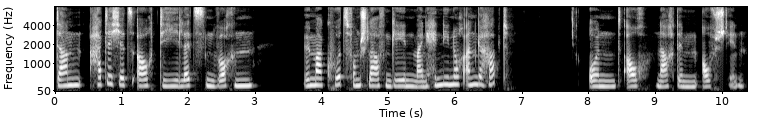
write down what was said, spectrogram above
dann hatte ich jetzt auch die letzten Wochen immer kurz vorm Schlafengehen mein Handy noch angehabt. Und auch nach dem Aufstehen.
